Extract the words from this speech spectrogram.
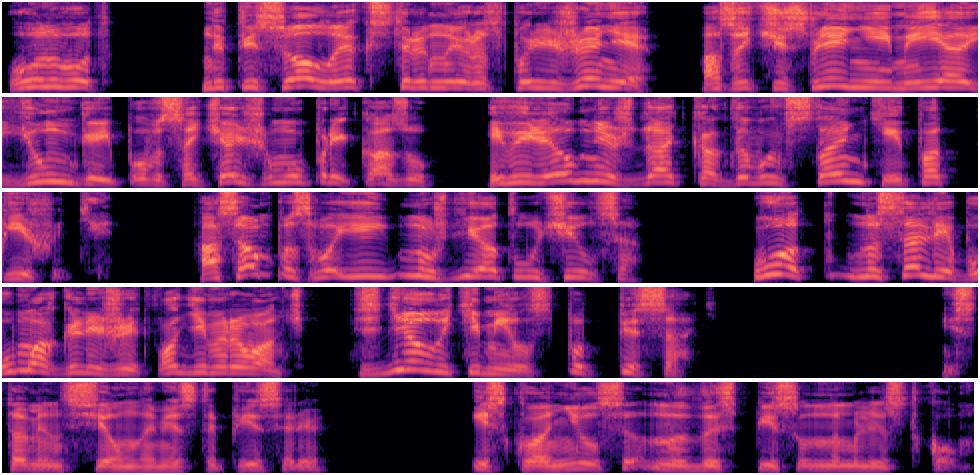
Он вот написал экстренное распоряжение о зачислении меня юнгой по высочайшему приказу и велел мне ждать, когда вы встанете и подпишете. А сам по своей нужде отлучился. Вот на столе бумага лежит, Владимир Иванович. Сделайте милость подписать. Истомин сел на место писаря и склонился над исписанным листком.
